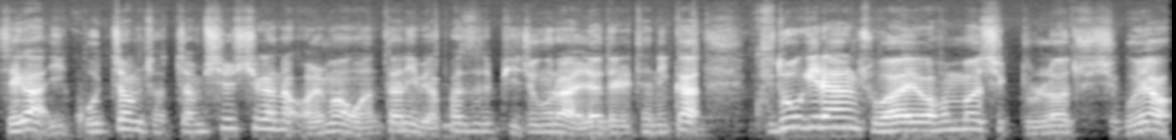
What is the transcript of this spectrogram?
제가 이 고점 저점 실시간을 얼마 원단위 몇 퍼센트 비중으로 알려드릴 테니까 구독이랑 좋아요 한 번씩 눌러주시고요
